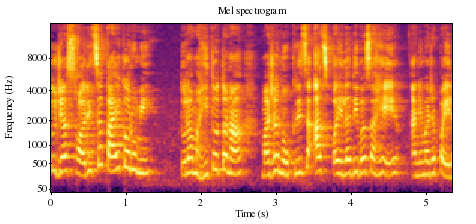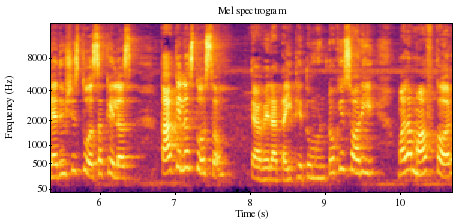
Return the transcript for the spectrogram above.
तुझ्या सॉरीचं काय करू मी? तुला माहीत होतं ना माझ्या नोकरीचा आज पहिला दिवस आहे आणि माझ्या पहिल्या दिवशीच तू असं केलंस. का केलंस तू असं? त्यावेळेला आता इथे तो म्हणतो की सॉरी मला माफ कर.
